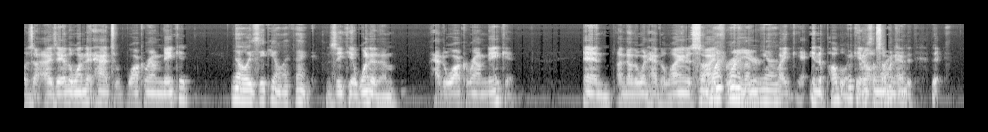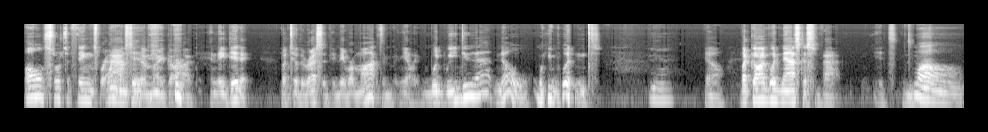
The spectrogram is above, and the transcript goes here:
Was Isaiah the one that had to walk around naked? No, Ezekiel, I think. Ezekiel, one of them, had to walk around naked, and another one had to lie on his side one- for one a of them, year, yeah. like in the public. You know, someone had to. All sorts of things were One of them asked of them by God, and they did it. But to the rest of them, they were mocked. And you know, like, would we do that? No, we wouldn't. Yeah. You know, but God wouldn't ask us that. It's Well,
